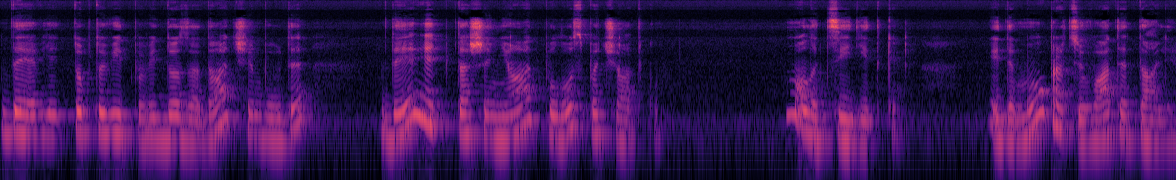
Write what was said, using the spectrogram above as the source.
9. Тобто відповідь до задачі буде 9 пташенят було спочатку. Молодці, дітки. Ідемо працювати далі.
